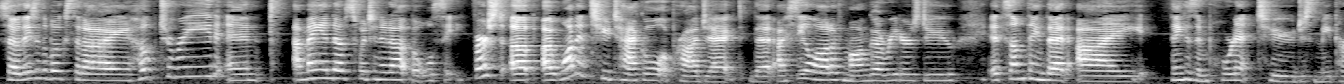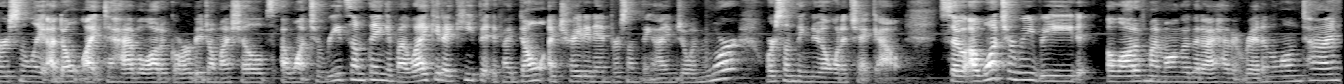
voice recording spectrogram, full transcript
So these are the books that I hope to read and I may end up switching it up but we'll see. First up I wanted to tackle a project that I see a lot of manga readers do. It's something that I think is important to just me personally. I don't like to have a lot of garbage on my shelves. I want to read something. If I like it, I keep it. If I don't, I trade it in for something I enjoy more or something new I want to check out. So I want to reread a lot of my manga that I haven't read in a long time.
